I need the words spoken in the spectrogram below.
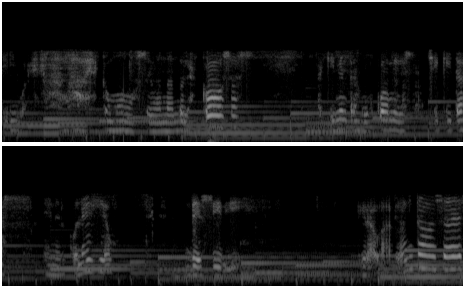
Y bueno, a ver cómo se van dando las cosas. Aquí mientras busco a mis chiquitas en el colegio, decidí grabarlo. Entonces,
